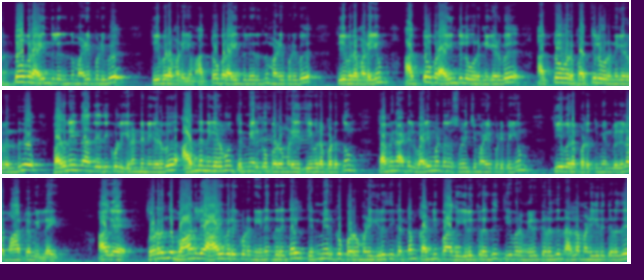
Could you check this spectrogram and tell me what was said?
அக்டோபர் ஐந்திலிருந்து மழைப்பொழிவு தீவிரமடையும். அக்டோபர் ஐந்திலிருந்து மழைப்பொழிவு தீவிரமடையும். அக்டோபர் ஐந்தில் ஒரு நிகழ்வு அக்டோபர் பத்தில் ஒரு நிகழ்வு என்று பதினைந்தாம் தேதிக்குள் இரண்டு நிகழ்வு. அந்த நிகழ்வும் தென்மேற்கு பருவமழையை தீவிரப்படுத்தும். தமிழ்நாட்டில் வளிமண்டல சுழற்சி மழைப்பிடிப்பையும் தீவிரப்படுத்தும் என்பதில் மாற்றம் இல்லை. ஆக தொடர்ந்து வானிலை ஆய்வறிக்குடன் இணைந்திருங்கள். தென்மேற்கு பருவமழை இறுதி கட்டம் கண்டிப்பாக இருக்கிறது. தீவிரம் இருக்கிறது நல்ல மழை இருக்கிறது.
